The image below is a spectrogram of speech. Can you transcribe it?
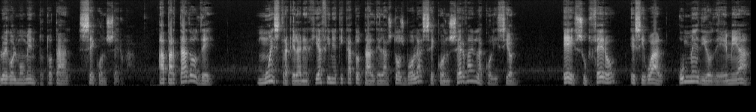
Luego el momento total se conserva. Apartado D. Muestra que la energía cinética total de las dos bolas se conserva en la colisión. E sub 0 es igual un medio de MA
